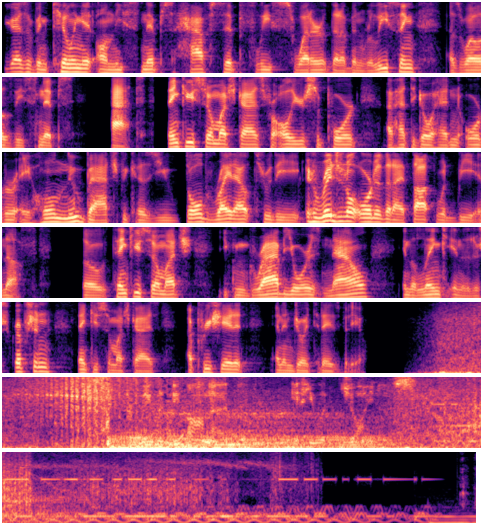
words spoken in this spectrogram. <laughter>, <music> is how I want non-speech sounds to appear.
You guys have been killing it on the Snips half zip fleece sweater that I've been releasing, as well as the Snips hat. Thank you so much, guys, for all your support. I've had to go ahead and order a whole new batch because you sold right out through the <laughs> original order that I thought would be enough. So thank you so much. You can grab yours now in the link in the description. Thank you so much, guys. I appreciate it and enjoy today's video.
